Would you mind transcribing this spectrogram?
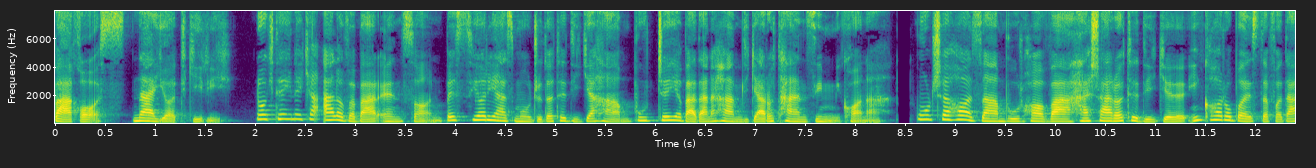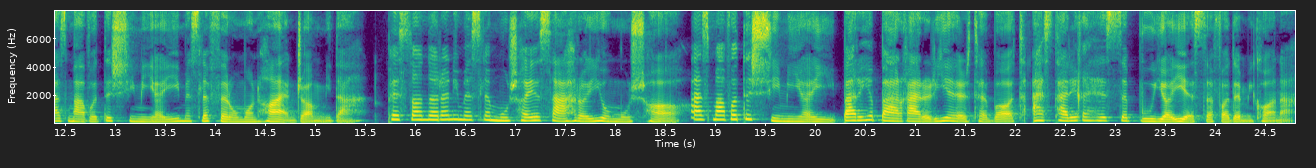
بقاست نه یادگیری. نکته اینه که علاوه بر انسان بسیاری از موجودات دیگه هم بودجه بدن همدیگر رو تنظیم می‌کنن. مورچه ها، زنبورها و حشرات دیگه این کار رو با استفاده از مواد شیمیایی مثل فرامون ها انجام میدن. پستاندارانی مثل موشهای صحرایی و موشها از مواد شیمیایی برای برقراری ارتباط از طریق حس بویایی استفاده می‌کنن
